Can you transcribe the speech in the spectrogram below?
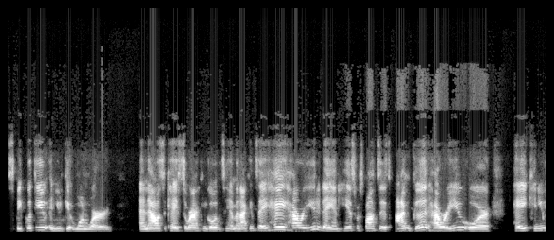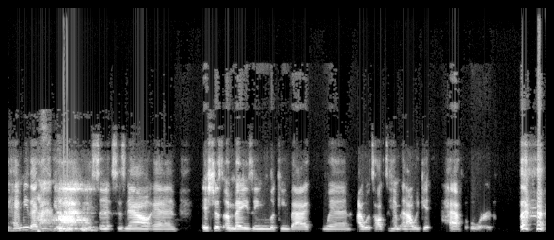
speak with you, and you'd get one word. And now it's a case to where I can go up to him and I can say, Hey, how are you today? And his response is, I'm good. How are you? Or, Hey, can you hand me that? He's getting sentences now. And it's just amazing looking back when I would talk to him and I would get half of a word.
